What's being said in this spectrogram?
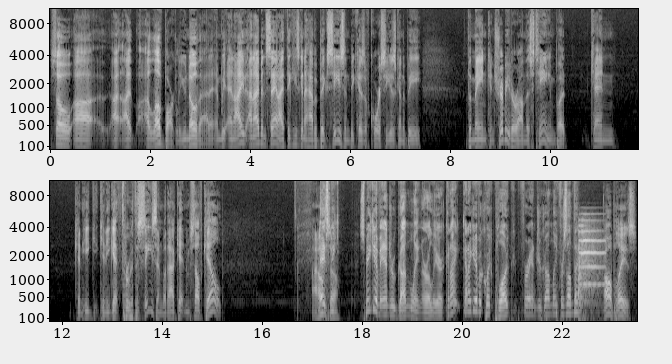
So uh, I, I I love Barkley. You know that, and we and I and I've been saying I think he's going to have a big season because of course he is going to be the main contributor on this team. But can can he can he get through the season without getting himself killed? I hope Hey, so. speak- Speaking of Andrew Gunling earlier, can I can I give a quick plug for Andrew Gunling for something? Oh, please.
